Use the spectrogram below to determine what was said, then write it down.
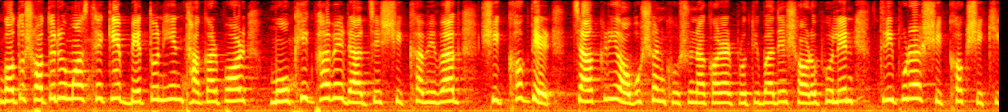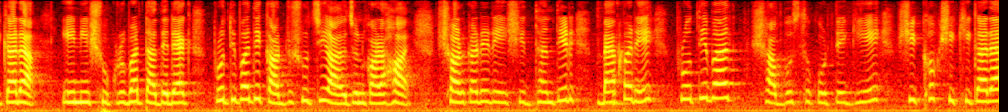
গত সতেরো মাস থেকে বেতনহীন থাকার পর মৌখিকভাবে রাজ্যের শিক্ষা বিভাগ শিক্ষকদের চাকরি অবসান ঘোষণা করার প্রতিবাদে সরব হলেন ত্রিপুরার শিক্ষক শিক্ষিকারা। এ নিয়ে শুক্রবার তাদের এক প্রতিবাদী কার্যসূচি আয়োজন করা হয়। সরকারের এই সিদ্ধান্তের ব্যাপারে প্রতিবাদ সাব্যস্ত করতে গিয়ে শিক্ষক শিক্ষিকারা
